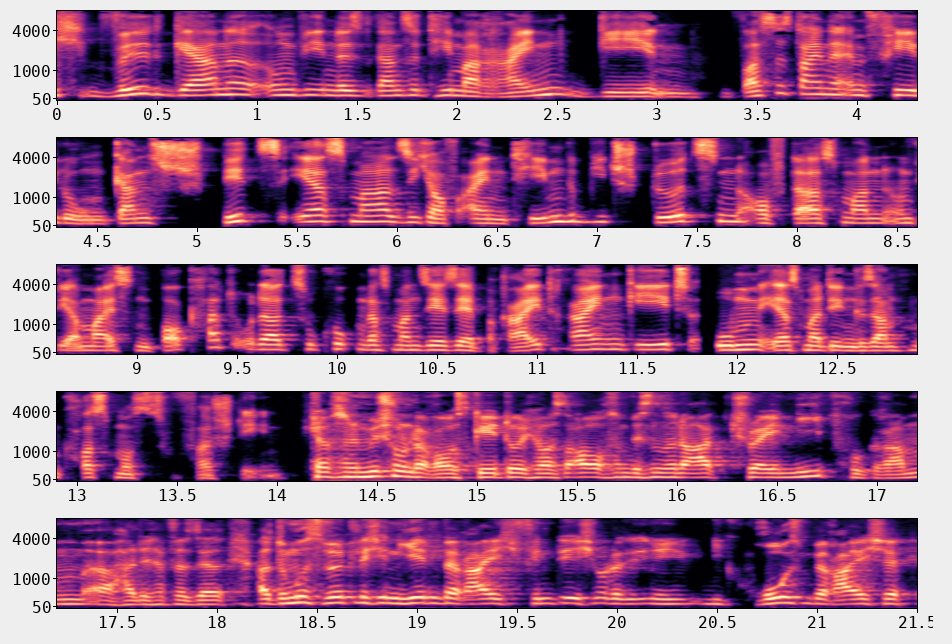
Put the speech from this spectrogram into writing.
ich will gerne irgendwie in das ganze Thema reingehen. Was ist deine Empfehlung? Ganz spitz erstmal sich auf ein Themengebiet stürzen, auf das man irgendwie am meisten Bock hat oder zu gucken, dass man sehr, sehr breit reingeht, um erstmal den gesamten Kosmos zu verstehen? Ich glaube, so eine Mischung daraus geht durchaus auch so ein bisschen so eine Art Trainee-Programm, äh, halte ich dafür sehr. Also du musst wirklich in jeden Bereich, finde ich, oder in die, großen Bereiche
